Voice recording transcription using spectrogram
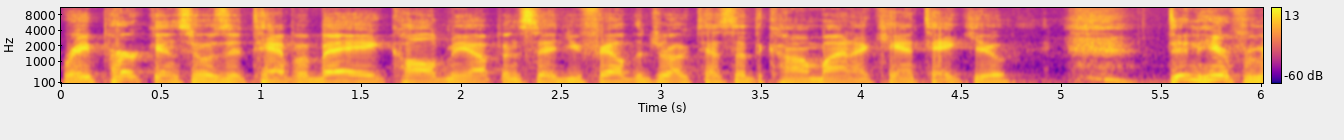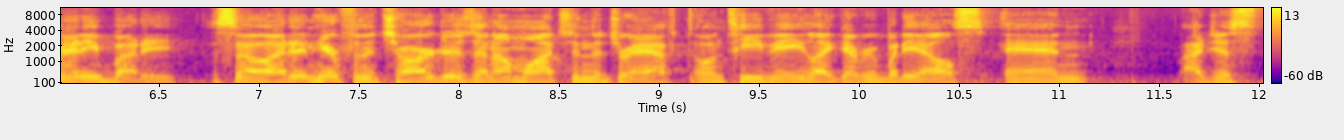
Ray Perkins, who was at Tampa Bay, called me up and said, "You failed the drug test at the combine. I can't take you." Didn't hear from anybody. So I didn't hear from the Chargers, and I'm watching the draft on TV like everybody else, and I just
